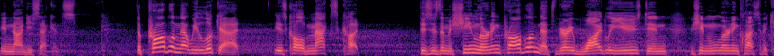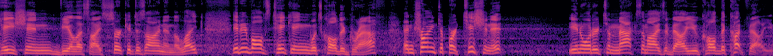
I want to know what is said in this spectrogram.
in 90 seconds. The problem that we look at is called max cut. This is a machine learning problem that's very widely used in machine learning classification, VLSI circuit design, and the like. It involves taking what's called a graph and trying to partition it in order to maximize a value called the cut value.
